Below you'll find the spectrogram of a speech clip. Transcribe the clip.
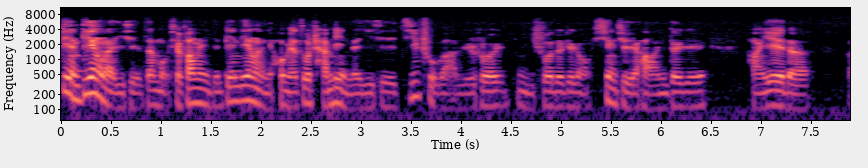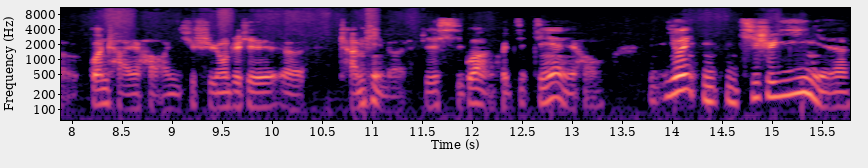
奠定了一些在某些方面已经奠定了你后面做产品的一些基础吧。比如说你说的这种兴趣也好，你对这行业的呃观察也好，你去使用这些呃。产品的这些习惯和经经验也好，因为你你其实一一年，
